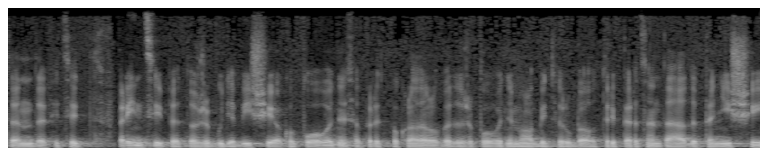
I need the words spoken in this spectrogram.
ten deficit v princípe, to, že bude vyšší ako pôvodne sa predpokladalo, pretože pôvodne mal byť zhruba o 3% HDP nižší.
